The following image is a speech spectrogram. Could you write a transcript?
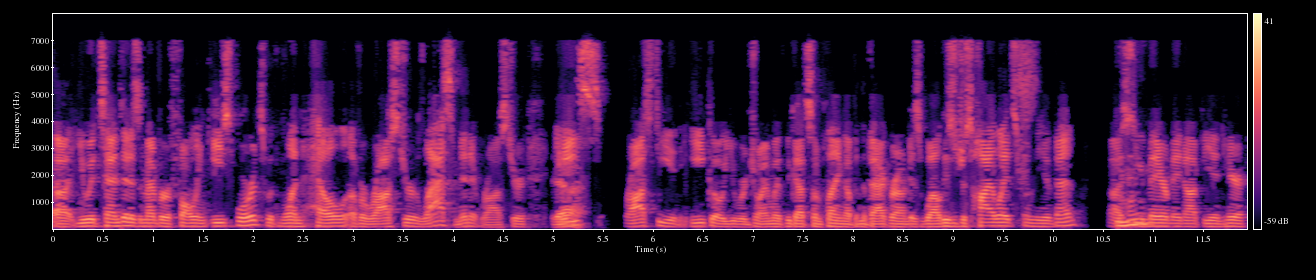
Uh, you attended as a member of Fallen Esports with one hell of a roster, last minute roster. Yeah. Ace, Frosty, and Eco you were joined with. We got some playing up in the background as well. These are just highlights from the event. Uh, So Mhm. you may or may not be in here.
